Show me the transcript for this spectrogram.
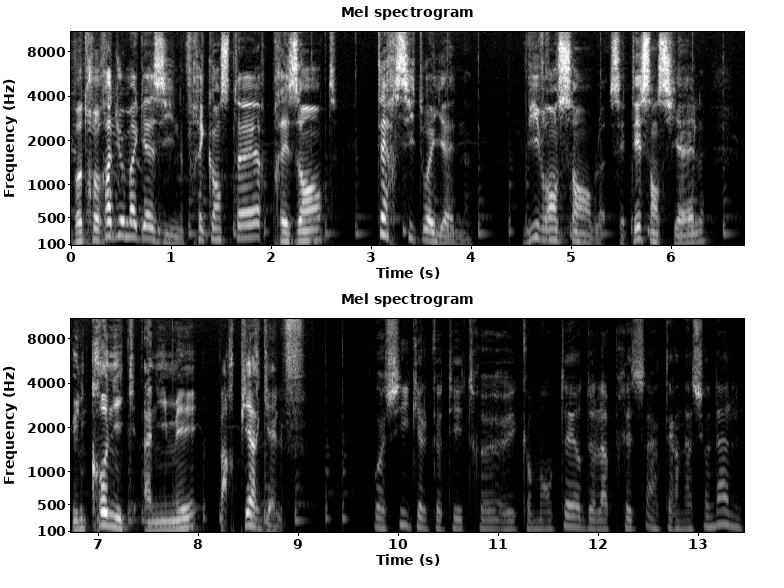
Votre radio-magazine Fréquence Terre présente Terre citoyenne. Vivre ensemble, c'est essentiel. Une chronique animée par Pierre Guelf. Voici quelques titres et commentaires de la presse internationale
